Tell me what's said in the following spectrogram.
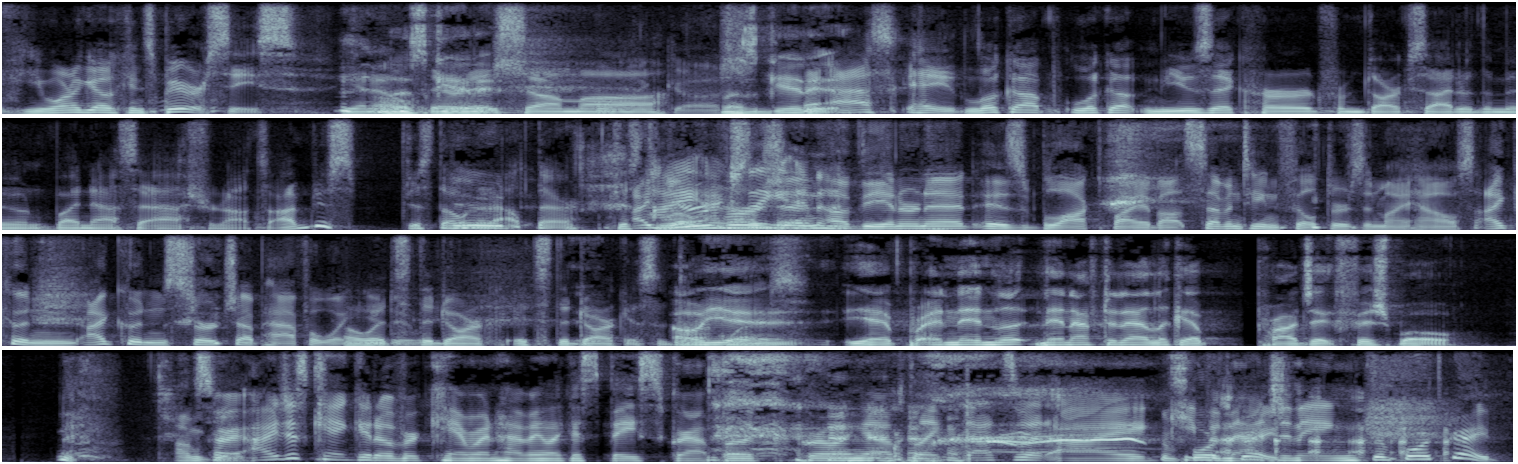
you want to go conspiracies you know Let's there get is it. some uh, Let's get it. ask hey look up look up music heard from dark side of the moon by nasa astronauts i'm just just throwing Dude, it out there. Just I, your it out actually- there. version of the internet is blocked by about 17 filters in my house. I couldn't I couldn't search up half of what Oh, you it's do. the dark. It's the darkest of Oh dark yeah, webs. yeah. And then look, then after that, look at Project Fishbowl. I'm Sorry, good. I just can't get over Cameron having like a space scrapbook growing up. Like that's what I keep Fourth grade. imagining. The fourth grade.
